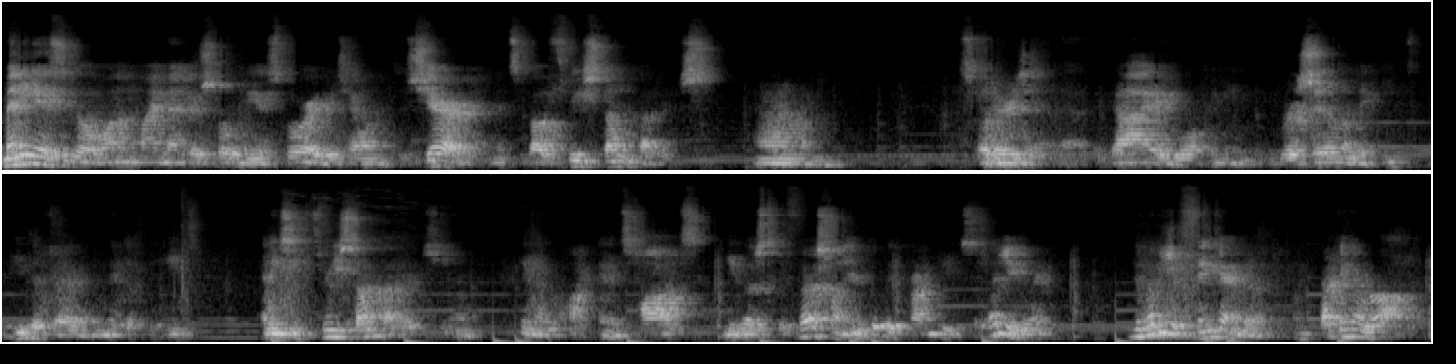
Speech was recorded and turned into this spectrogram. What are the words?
many years ago, one of my mentors told me a story which I wanted to share, and it's about three stonecutters. Um, so there's a, a, guy walking in Brazil in the heat, the heat of the, the of the heat, and he sees three stonecutters, you know, in a rock, and it's hot. And he goes to the first one, he he's a bit grumpy. He says, "What are you doing?" "What do you think I'm doing? I'm cutting a rock.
